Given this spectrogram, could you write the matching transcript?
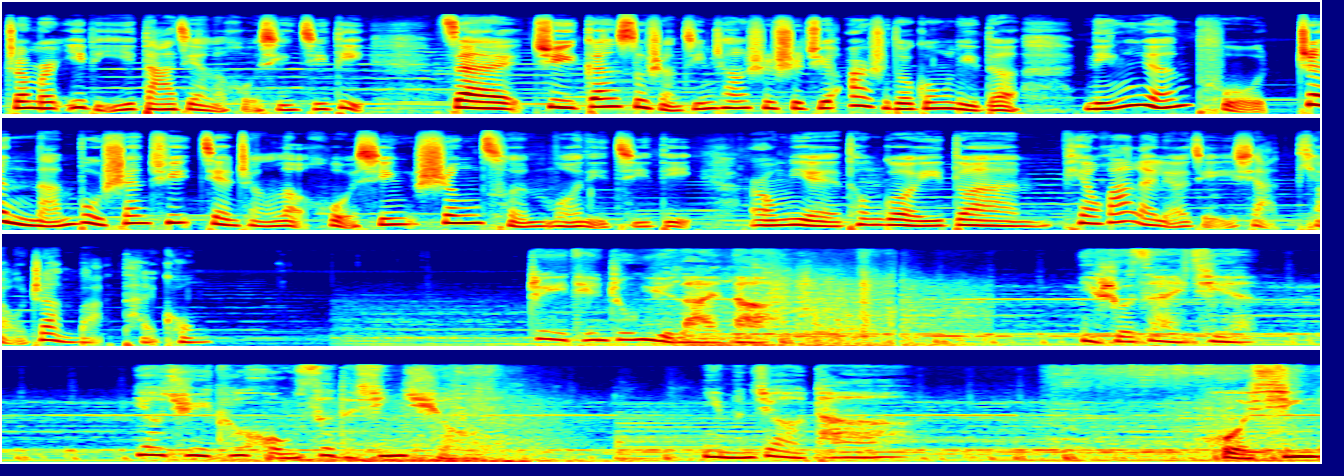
专门一比一搭建了火星基地，在距甘肃省金昌市市区二十多公里的宁远浦镇南部山区建成了火星生存模拟基地。而我们也通过一段片花来了解一下挑战吧太空。这一天终于来了。你说再见，要去一颗红色的星球，你们叫它火星。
